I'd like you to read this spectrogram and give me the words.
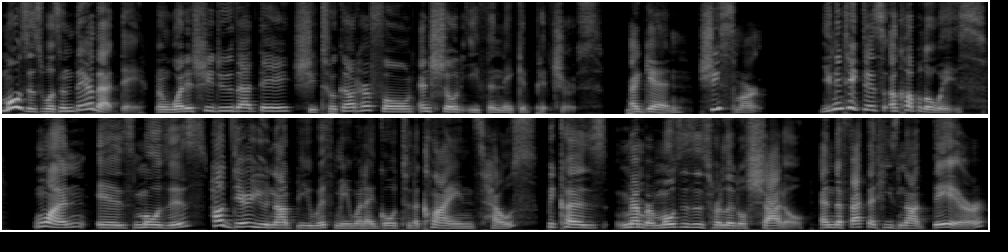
Moses wasn't there that day. And what did she do that day? She took out her phone and showed Ethan naked pictures. Again, she's smart. You can take this a couple of ways. One is Moses, how dare you not be with me when I go to the client's house? Because remember, Moses is her little shadow. And the fact that he's not there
